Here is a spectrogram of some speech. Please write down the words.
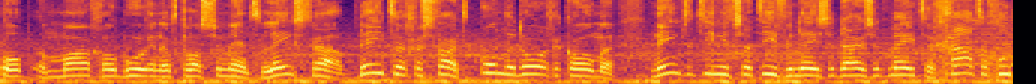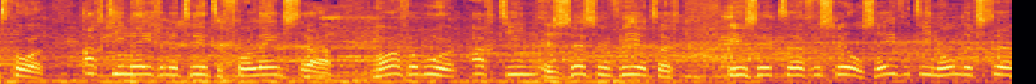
op Margot Boer in het klassement. Leenstra beter gestart, onderdoor gekomen. Neemt het initiatief in deze 1000 meter. Gaat er goed voor. 18.29 voor Leenstra. Margot Boer 18.46 is het uh, verschil. 17 honderdste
